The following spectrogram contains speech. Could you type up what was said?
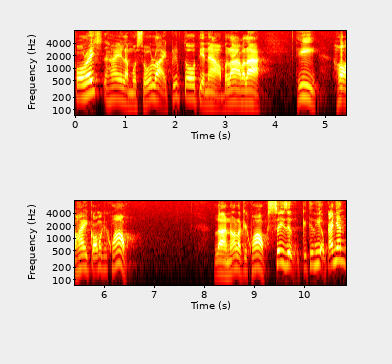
forex hay là một số loại crypto tiền ảo bla bla. Thì họ hay có một cái khóa học là nó là cái khóa học xây dựng cái thương hiệu cá nhân.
